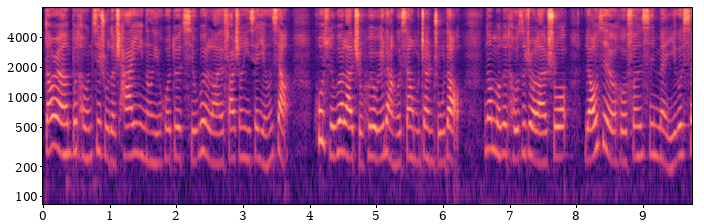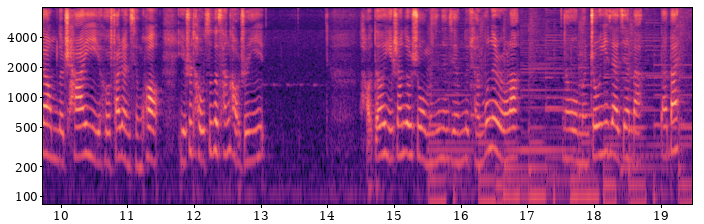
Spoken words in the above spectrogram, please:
当然，不同技术的差异呢，也会对其未来发生一些影响。或许未来只会有一两个项目占主导。那么对投资者来说，了解和分析每一个项目的差异和发展情况，也是投资的参考之一。好的，以上就是我们今天节目的全部内容了。那我们周一再见吧，拜拜。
